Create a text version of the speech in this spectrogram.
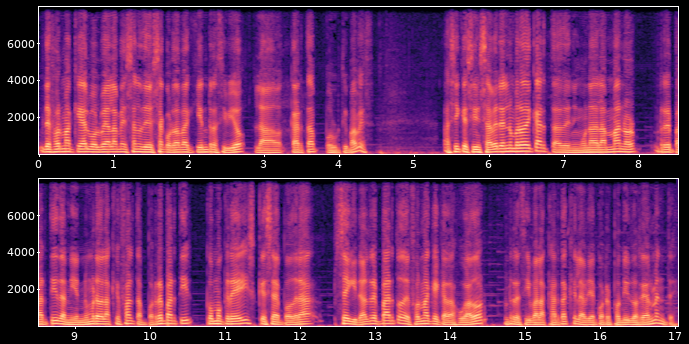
De forma que al volver a la mesa nadie se acordaba de quién recibió la carta por última vez. Así que sin saber el número de cartas de ninguna de las manos repartidas ni el número de las que faltan por repartir, ¿cómo creéis que se podrá seguir al reparto de forma que cada jugador reciba las cartas que le habrían correspondido realmente?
